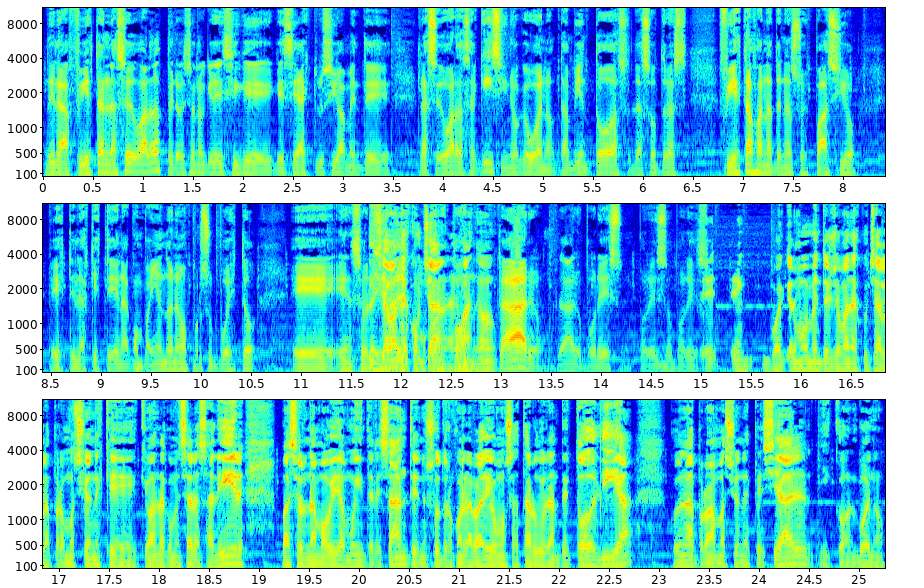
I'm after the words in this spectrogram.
de la fiesta en las Eduardas, pero eso no quiere decir que, que sea exclusivamente las Eduardas aquí, sino que bueno, también todas las otras fiestas van a tener su espacio, este, las que estén acompañándonos, por supuesto, eh, en Y ya van a solidaridad escuchar, además, ¿no? Claro, claro, por eso, por eso, por eso. Eh, en cualquier momento ya van a escuchar las promociones que, que van a comenzar a salir. Va a ser una movida muy interesante. Nosotros con la radio vamos a estar durante todo el día con una programación especial y con, bueno,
